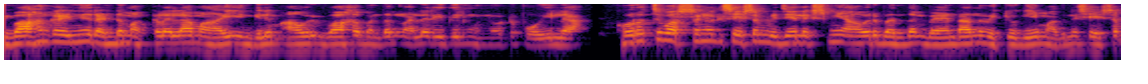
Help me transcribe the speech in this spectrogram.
വിവാഹം കഴിഞ്ഞ് രണ്ട് മക്കളെല്ലാം ആയി എങ്കിലും ആ ഒരു വിവാഹ ബന്ധം നല്ല രീതിയിൽ മുന്നോട്ട് പോയില്ല. കുറച്ച് വർഷങ്ങൾക്ക് ശേഷം വിജയലക്ഷ്മി ആ ഒരു ബന്ധം വേണ്ടാന്ന് വെക്കുകയും അതിനുശേഷം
